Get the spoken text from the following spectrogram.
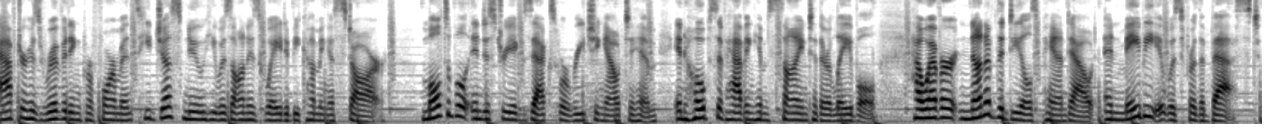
After his riveting performance, he just knew he was on his way to becoming a star. Multiple industry execs were reaching out to him in hopes of having him signed to their label. However, none of the deals panned out, and maybe it was for the best.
